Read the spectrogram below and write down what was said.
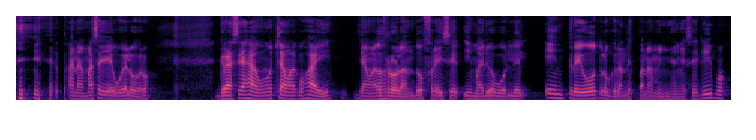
Panamá se llevó el oro. Gracias a unos chamacos ahí, llamados Rolando Fraser y Mario Borler, entre otros grandes panameños en ese equipo.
